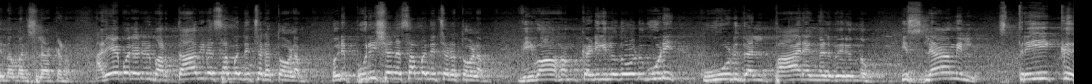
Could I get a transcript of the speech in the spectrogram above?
എന്ന് മനസ്സിലാക്കണം. അതേപോലെ ഒരു ഭർത്താവിനെ സംബന്ധിച്ചിടത്തോളം ഒരു പുരുഷനെ സംബന്ധിച്ചിടത്തോളം വിവാഹം കഴിയുന്നതോടുകൂടി കൂടുതൽ ഭാരങ്ങൾ വരുന്നു. ഇസ്ലാമിൽ സ്ത്രീക്ക്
